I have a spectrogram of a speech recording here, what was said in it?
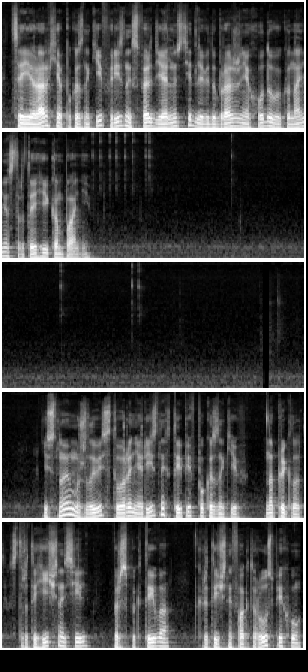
– це ієрархія показників різних сфер діяльності для відображення ходу виконання стратегії компанії. Існує можливість створення різних типів показників, наприклад, стратегічна ціль, перспектива, критичний фактор успіху,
